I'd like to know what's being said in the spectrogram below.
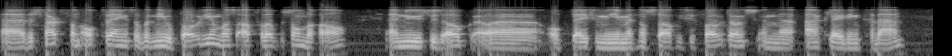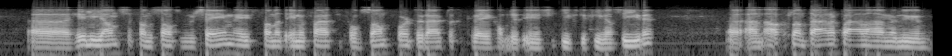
Eh, de start van optredens op het nieuwe podium was afgelopen zondag al. En nu is dus ook eh, op deze manier met nostalgische foto's een aankleding gedaan. Hilly Jansen van het Zandvoort Museum heeft van het Innovatiefonds Zandvoort de ruimte gekregen om dit initiatief te financieren. Eh, aan acht lantaarnpalen hangen nu een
